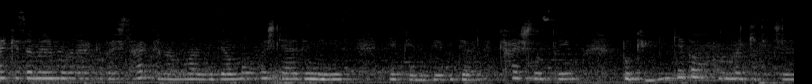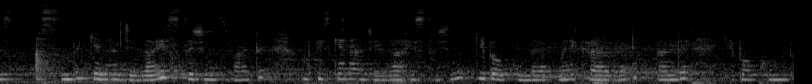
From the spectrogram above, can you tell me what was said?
Herkese merhabalar arkadaşlar. Kanalıma videoma hoş geldiniz. Yepyeni bir videoyla karşınızdayım. Bugün gebe okuluna gideceğiz. Aslında genel cerrahi stajımız vardı. Ama biz genel cerrahi stajını gebe okulunda yapmaya karar verdik. Ben de gebe okulunda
